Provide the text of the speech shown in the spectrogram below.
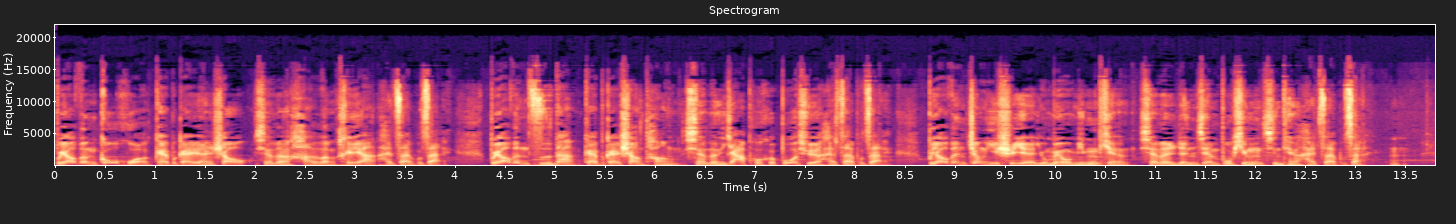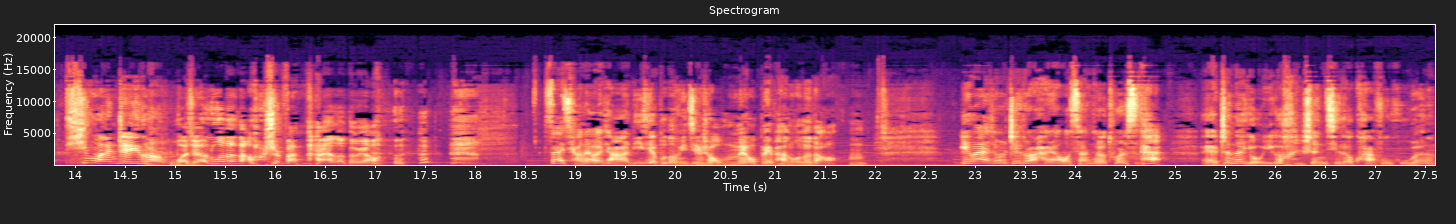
不要问篝火该不该燃烧，先问寒冷黑暗还在不在；不要问子弹该不该上膛，先问压迫和剥削还在不在；不要问正义事业有没有明天，先问人间不平今天还在不在。嗯，听完这一段，我觉得罗德岛是反派了，都要。再强调一下啊，理解不等于接受，我们没有背叛罗德岛。嗯。另外就是这段还让我想起了托尔斯泰，哎呀，真的有一个很神奇的跨服互文。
